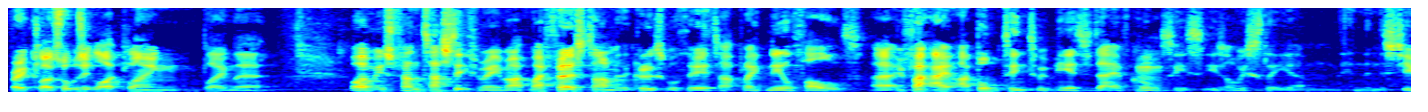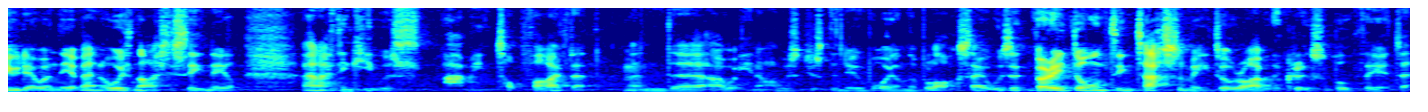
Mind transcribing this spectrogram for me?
very close. What was it like playing playing there? Well, I mean, it's fantastic for me. My, my first time at the Crucible Theatre, I played Neal Foulds. Uh, in fact, I, I bumped into him here today, of course. He's, he's obviously um, in, in the studio and the event. Always nice to see Neil. And I think he was, I mean, top five then. And, uh, I, you know, I was just the new boy on the block. So it was a very daunting task for me to arrive at the Crucible Theatre.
